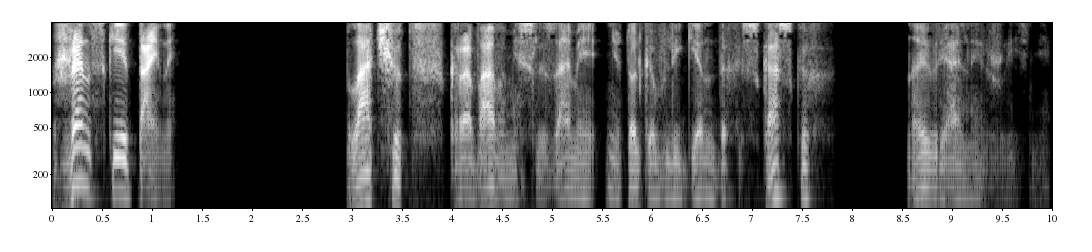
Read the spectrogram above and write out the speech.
Женские тайны. Плачут кровавыми слезами не только в легендах и сказках, но и в реальной жизни.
